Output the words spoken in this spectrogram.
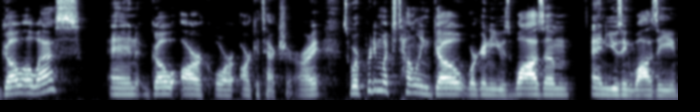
GOOS and GOARCH or architecture, all right? So we're pretty much telling Go we're going to use WASM and using WASI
